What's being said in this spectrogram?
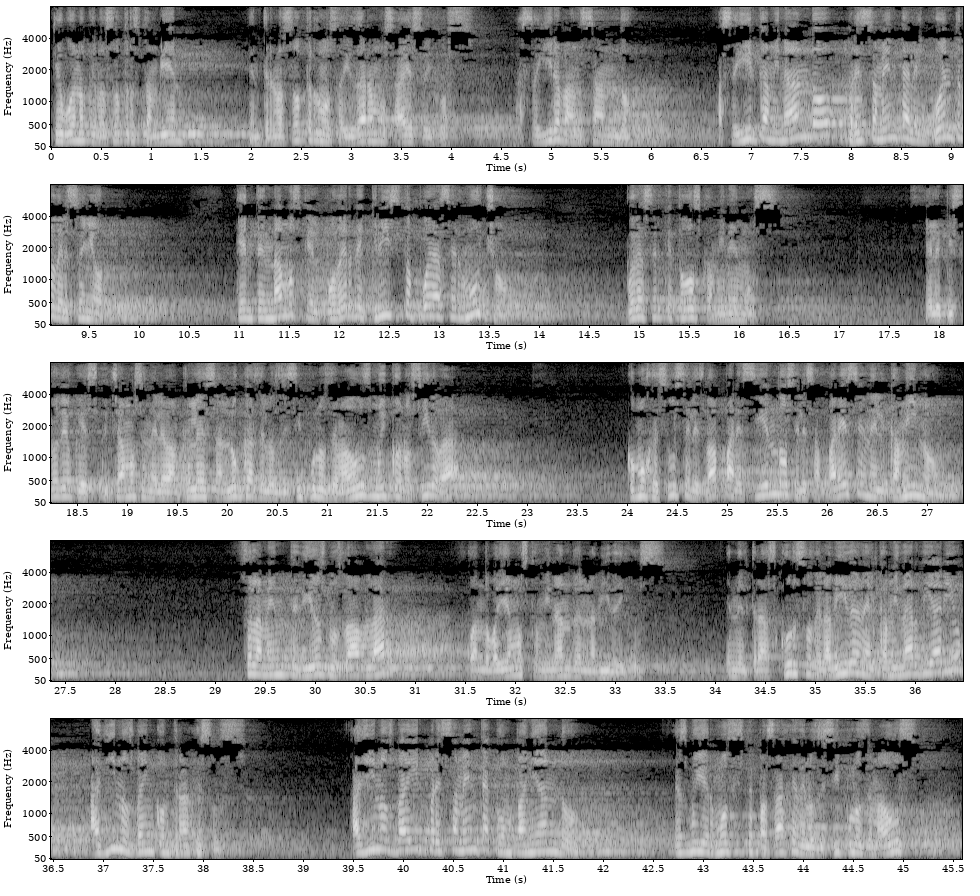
Qué bueno que nosotros también, entre nosotros, nos ayudáramos a eso, hijos, a seguir avanzando, a seguir caminando precisamente al encuentro del Señor. Que entendamos que el poder de Cristo puede hacer mucho, puede hacer que todos caminemos el episodio que escuchamos en el Evangelio de San Lucas de los discípulos de Maús, muy conocido, ¿verdad? Cómo Jesús se les va apareciendo, se les aparece en el camino. Solamente Dios nos va a hablar cuando vayamos caminando en la vida, hijos. En el transcurso de la vida, en el caminar diario, allí nos va a encontrar Jesús. Allí nos va a ir precisamente acompañando. Es muy hermoso este pasaje de los discípulos de Maús,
